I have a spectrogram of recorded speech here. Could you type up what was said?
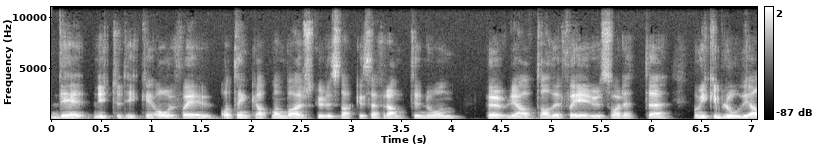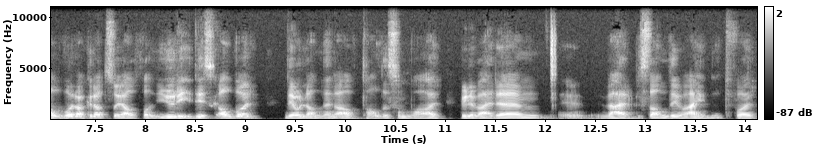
Det nyttet ikke overfor EU å tenke at man bare skulle snakke seg fram til noen høvelige avtaler. For EU så var dette, om ikke blodig alvor akkurat, så iallfall juridisk alvor. Det å lande en avtale som var, ville være eh, værbestandig og egnet for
